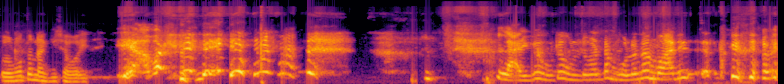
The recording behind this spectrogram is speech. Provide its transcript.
তোর মতো নাকি সবাই? লাইভে উঠে উল্টো পাল্টা বলো না যাবে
